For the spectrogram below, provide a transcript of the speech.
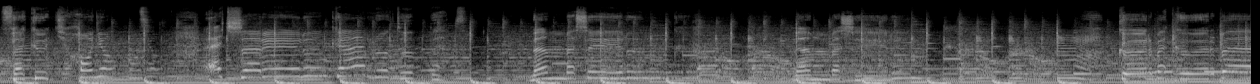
Feküdj hanyat, egyszer élünk, erről többet nem beszélünk, nem beszélünk. Körbe-körbe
